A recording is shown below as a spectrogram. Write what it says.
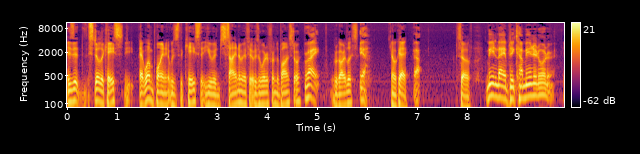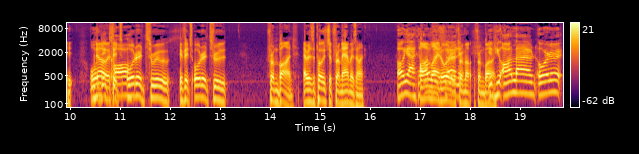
is it still the case? At one point, it was the case that you would sign them if it was ordered from the Bond store, Right. regardless. Yeah. Okay. Yeah. So Meaning like if they come in and order it? Or no, if call- it's ordered through if it's ordered through from Bond as opposed to from Amazon. Oh yeah, I can Online order from, uh, from Bond. If you online order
